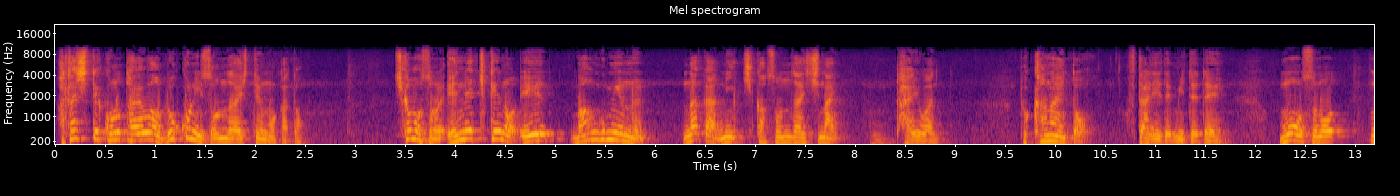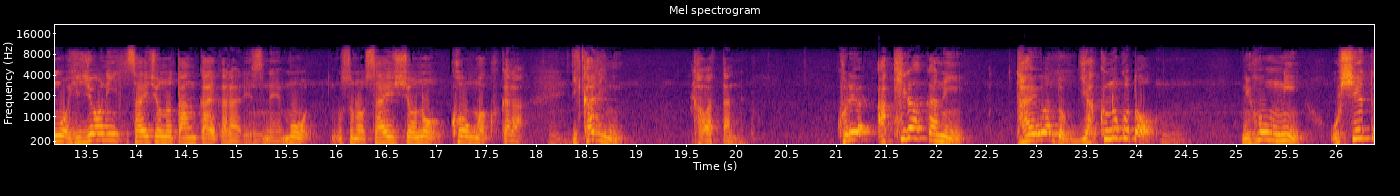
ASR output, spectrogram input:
果たしてこの台湾はどこに存在しているのかと。しかもその NHK の番組の中にしか存在しない台湾。と家内と2人で見ててもうそのもう非常に最初の段階からですね、うん、もうその最初の困惑から怒りに変わったんですこれ明らかに台湾と逆のことを日本に教えて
